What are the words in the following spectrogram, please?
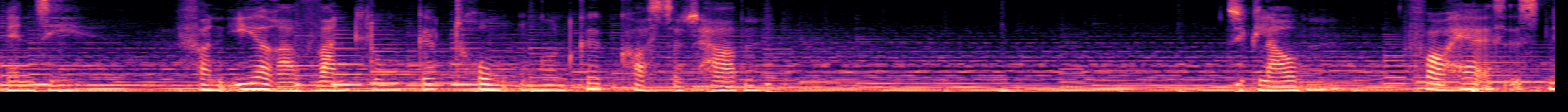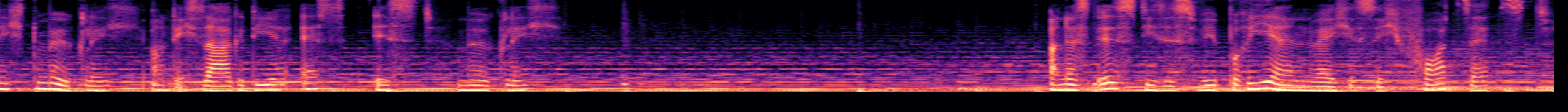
wenn sie von ihrer Wandlung getrunken und gekostet haben. Sie glauben vorher, es ist nicht möglich und ich sage dir, es ist möglich. Und es ist dieses Vibrieren, welches sich fortsetzt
